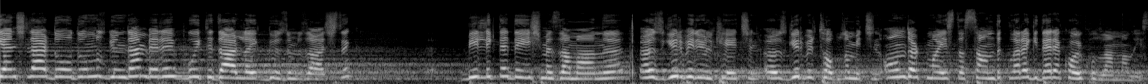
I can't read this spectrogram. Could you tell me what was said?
gençler doğduğumuz günden beri bu iktidarla gözümüzü açtık. Birlikte değişme zamanı, özgür bir ülke için, özgür bir toplum için 14 Mayıs'ta sandıklara giderek oy kullanmalıyız.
